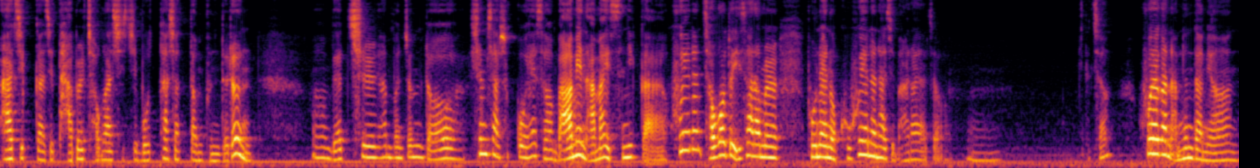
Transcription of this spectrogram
아직까지 답을 정하시지 못하셨던 분들은 어, 며칠 한번 좀 더 심사숙고해서 마음이 남아 있으니까 후회는 적어도 이 사람을 보내놓고 후회는 하지 말아야죠. 음, 그쵸? 후회가 남는다면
